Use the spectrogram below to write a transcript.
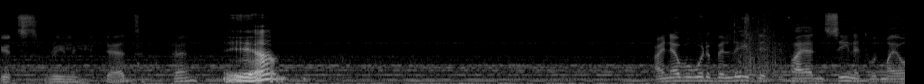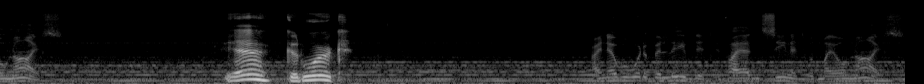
It's really dead, then? Yep. I never would have believed it if I hadn't seen it with my own eyes. Yeah, good work. I never would have believed it if I hadn't seen it with my own eyes.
